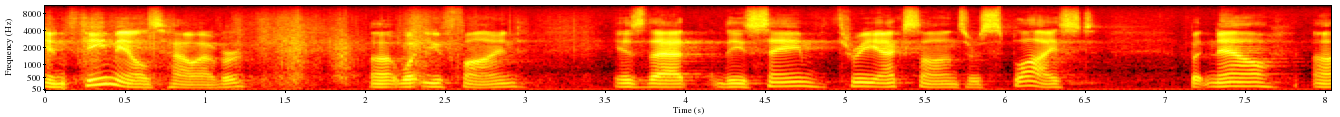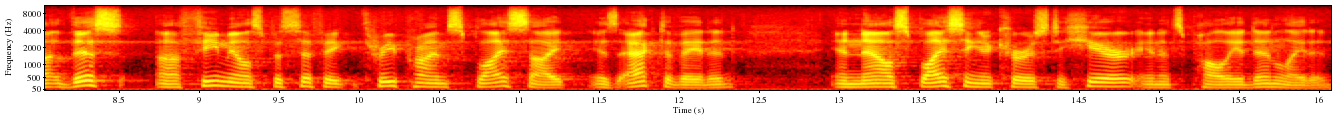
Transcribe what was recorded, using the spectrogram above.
in females, however, uh, what you find is that these same three exons are spliced, but now uh, this uh, female specific 3' splice site is activated, and now splicing occurs to here and it's polyadenylated.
